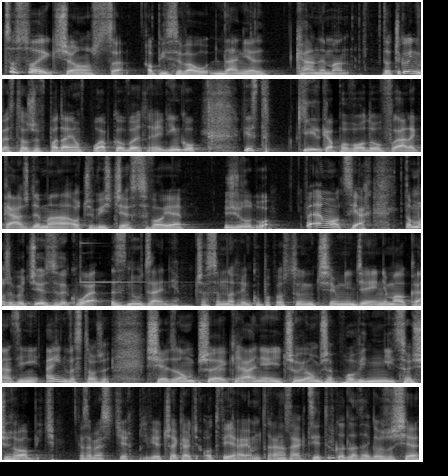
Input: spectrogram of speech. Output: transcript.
co w swojej książce opisywał Daniel Kahneman. Dlaczego inwestorzy wpadają w pułapkę overtradingu? Jest kilka powodów, ale każdy ma oczywiście swoje źródło. W emocjach to może być zwykłe znudzenie. Czasem na rynku po prostu nic się nie dzieje, nie ma okazji, a inwestorzy siedzą przy ekranie i czują, że powinni coś robić. Zamiast cierpliwie czekać, otwierają transakcje tylko dlatego, że się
